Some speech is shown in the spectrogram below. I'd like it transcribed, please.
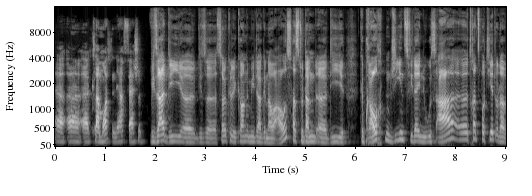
äh, äh, äh, Klamotten, ja, Fashion. Wie sah die, äh, diese Circle Economy da genau aus? Hast du dann die gebrauchten Jeans wieder in die USA transportiert oder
